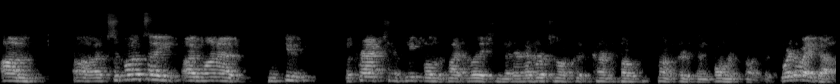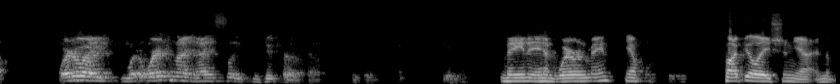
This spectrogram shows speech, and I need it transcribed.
um, uh, suppose I, I want to compute the fraction of people in the population that are never smokers, current smokers, and former smokers. Where do I go? Where do I, where, where can I nicely compute those things? Main and where in Main? Yep. Population, yeah. And the,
